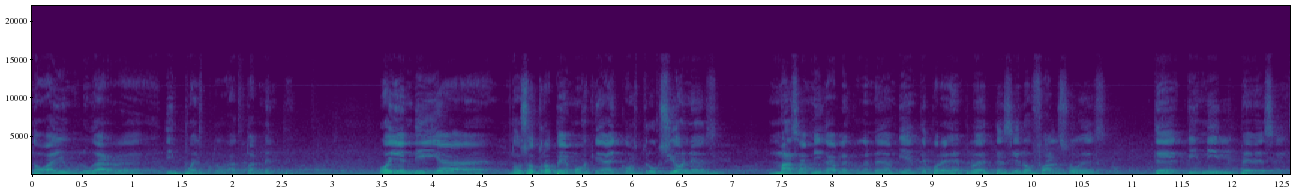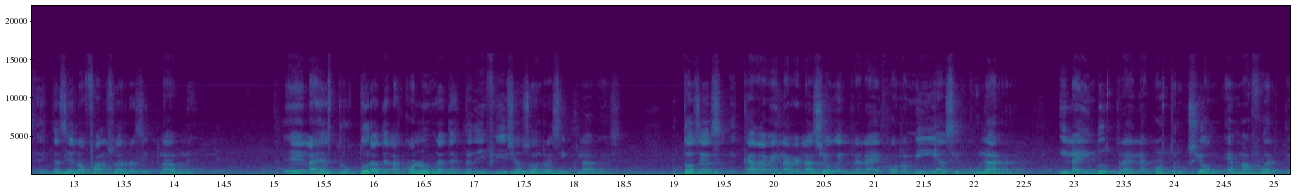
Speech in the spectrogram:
no hay un lugar dispuesto actualmente. Hoy en día nosotros vemos que hay construcciones más amigables con el medio ambiente, por ejemplo, este cielo falso es de vinil PVC, este cielo falso es reciclable. Eh, las estructuras de las columnas de este edificio son reciclables. Entonces, cada vez la relación entre la economía circular y la industria de la construcción es más fuerte,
